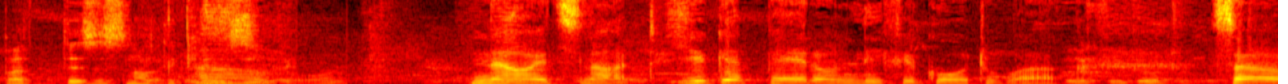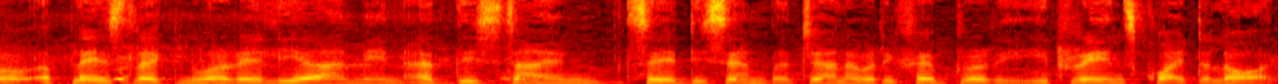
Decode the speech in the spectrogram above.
But this is not the case oh. here. No, it's not. You get paid only if you go to work. If you go to work. So a place like Nuwara, I mean, at this time, say December, January, February, it rains quite a lot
